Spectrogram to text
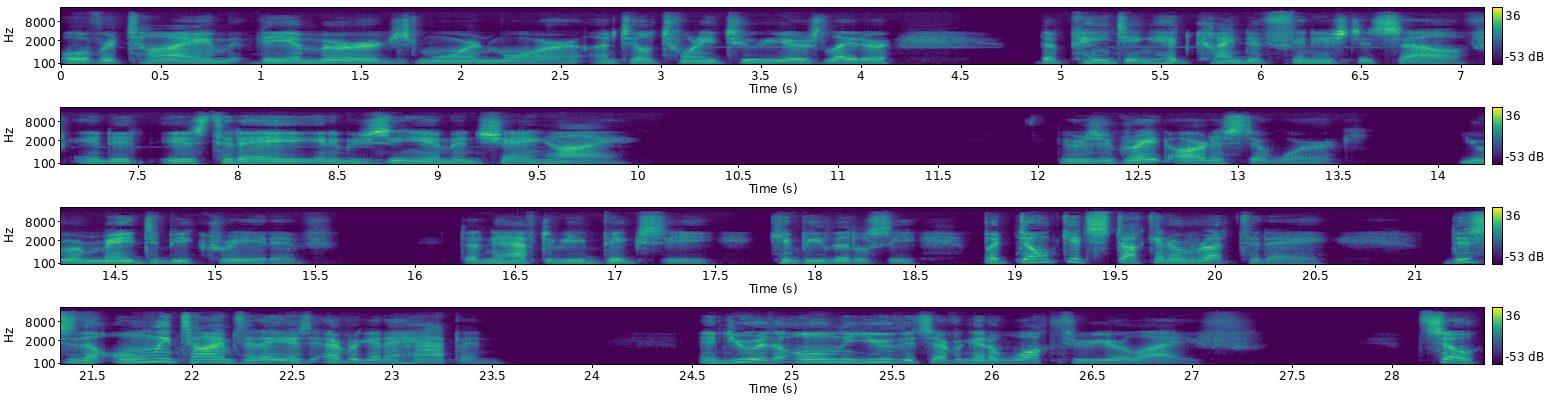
over time they emerged more and more until 22 years later, the painting had kind of finished itself and it is today in a museum in Shanghai. There is a great artist at work. You are made to be creative. Doesn't have to be big C, can be little c. But don't get stuck in a rut today. This is the only time today is ever going to happen. And you are the only you that's ever going to walk through your life. So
